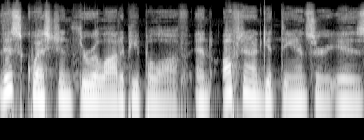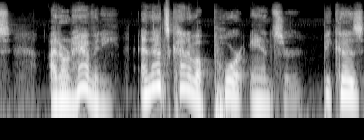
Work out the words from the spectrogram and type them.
This question threw a lot of people off, and often I'd get the answer is, I don't have any. And that's kind of a poor answer because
